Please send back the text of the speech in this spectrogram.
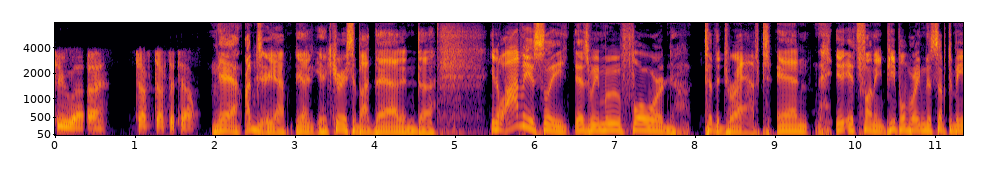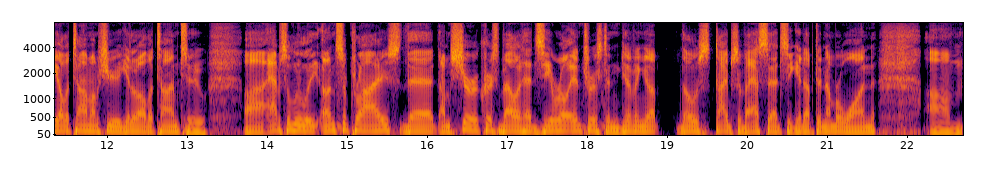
to uh, tough tough to tell. Yeah, I'm yeah yeah curious about that, and uh, you know, obviously as we move forward to the draft, and it's funny people bring this up to me all the time. I'm sure you get it all the time too. Uh, absolutely unsurprised that I'm sure Chris Ballard had zero interest in giving up those types of assets to get up to number one. Um,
